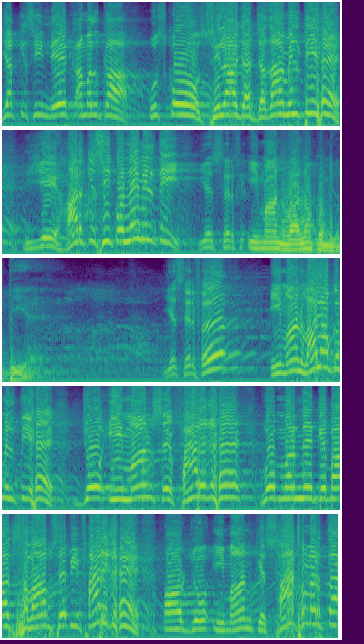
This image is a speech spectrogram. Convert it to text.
या किसी नेक अमल का, उसको सिला या जजा मिलती है, ये हर किसी को नहीं मिलती, ये सिर्फ़ ईमान वालों को मिलती है। ये सिर्फ़ ईमान वालों को मिलती है जो ईमान से फारिग है, वो मरने के बाद सवाब से भी फारिग है। और जो ईमान के साथ मरता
